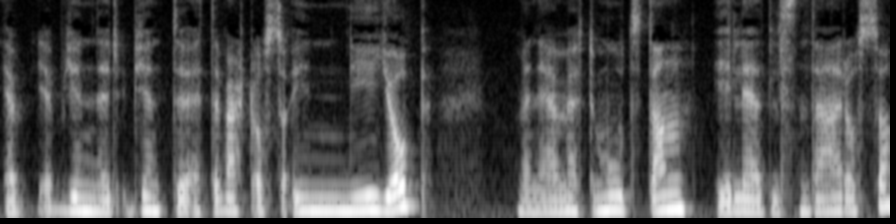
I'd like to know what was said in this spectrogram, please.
Jeg, begynner, begynte etter hvert også i ny jobb, men jeg møtte motstand i ledelsen der også.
